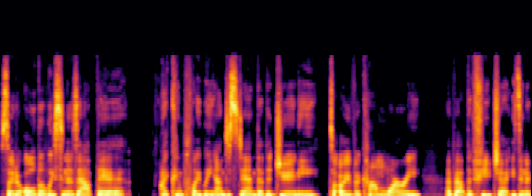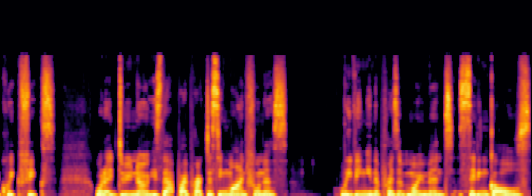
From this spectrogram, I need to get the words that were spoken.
So to all the listeners out there, I completely understand that the journey to overcome worry about the future isn't a quick fix. What I do know is that by practicing mindfulness, living in the present moment, setting goals,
